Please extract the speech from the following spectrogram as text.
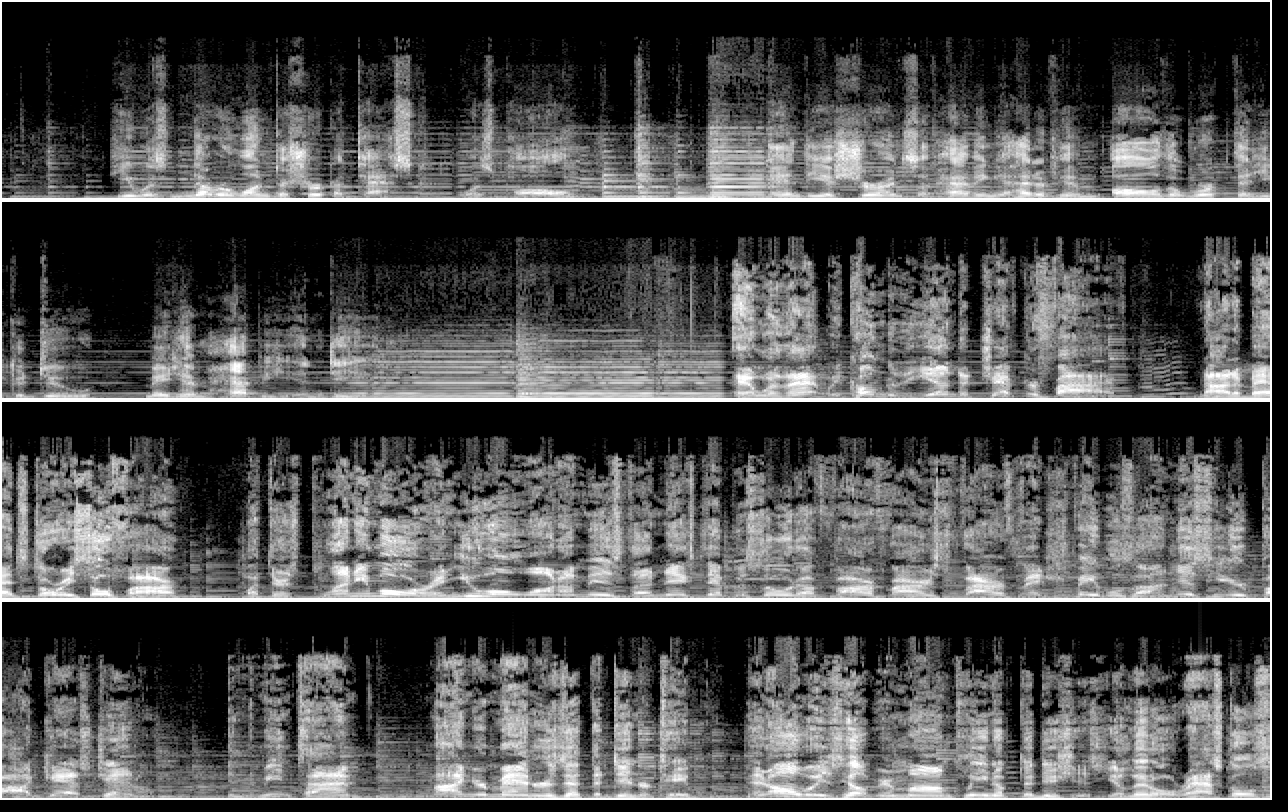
He was never one to shirk a task, was Paul, and the assurance of having ahead of him all the work that he could do made him happy indeed. And with that, we come to the end of chapter 5. Not a bad story so far, but there's plenty more, and you won't want to miss the next episode of Firefire's Far-Fetched Fables on this here podcast channel. In the meantime, mind your manners at the dinner table, and always help your mom clean up the dishes, you little rascals.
